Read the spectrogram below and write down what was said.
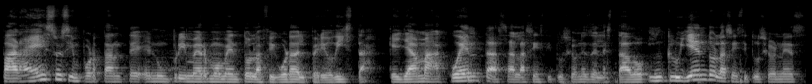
para eso es importante en un primer momento la figura del periodista, que llama a cuentas a las instituciones del Estado, incluyendo las instituciones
